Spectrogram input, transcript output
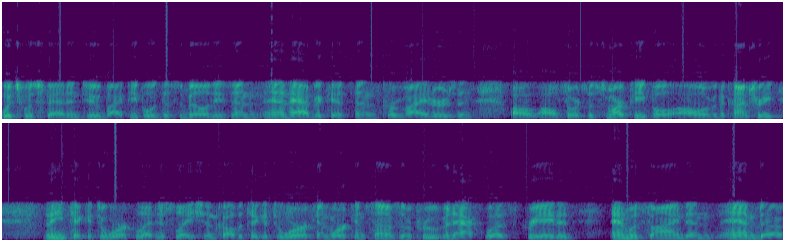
which was fed into by people with disabilities and, and advocates and providers and all, all sorts of smart people all over the country, the Ticket to Work legislation called the Ticket to Work and Work Incentives Improvement Act was created and was signed and, and uh,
